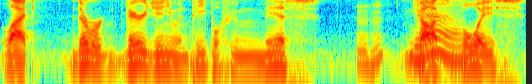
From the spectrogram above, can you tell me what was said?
like, there were very genuine people who miss mm-hmm. God's Yeah. voice,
